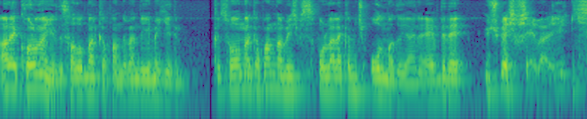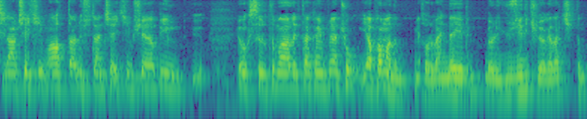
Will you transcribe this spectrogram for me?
Araya korona girdi, salonlar kapandı. Ben de yemek yedim. Salonlar kapandığından beri hiçbir sporla alakam hiç olmadı yani. Evde de 3-5 bir şey böyle iki sınav çekeyim, alttan üstten çekeyim, şey yapayım. Yok sırtıma ağırlık takayım falan çok yapamadım. Sonra ben de yedim. Böyle 107 kilo kadar çıktım.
